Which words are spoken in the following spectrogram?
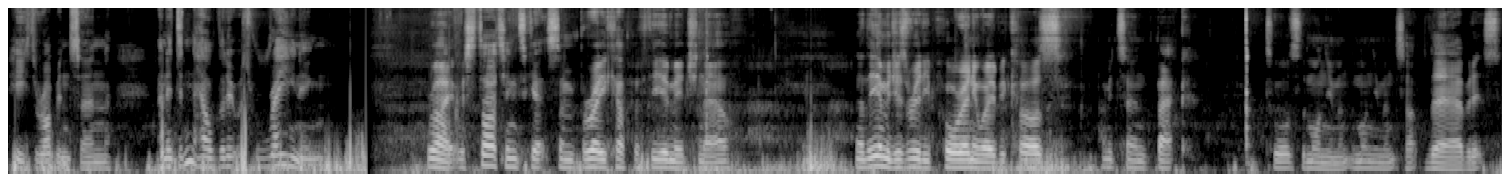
Heath Robinson and it didn't help that it was raining. Right, we're starting to get some breakup of the image now. Now the image is really poor anyway because, let me turn back towards the monument. The monument's up there but it's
